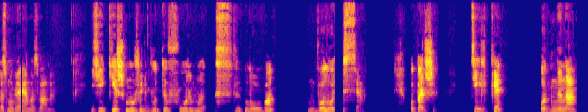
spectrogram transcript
розмовляємо з вами. Які ж можуть бути форми слова волосся? По-перше, тільки однина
